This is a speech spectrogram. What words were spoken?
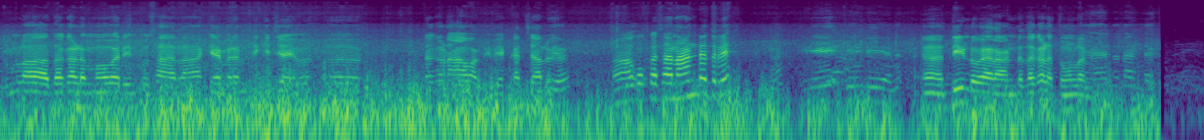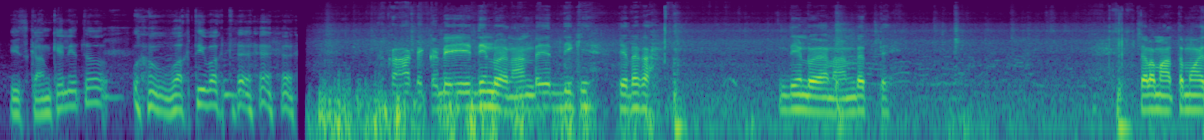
तुम्हाला दगड मवारीन तो सारा कॅमेरा मध्ये किती आहे दगड आवा बी बेकार चालू आहे. अगो कसा ना अंडत रे? दीड डोळ्याला अंड दगड तुम्हाला इस काम के लिए तो वक्त ही। वक्त है काटेकडे दिंडोयानं अंड येत दिकी ते का दिंडोयानं अंडत ते. चला मग आता मग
